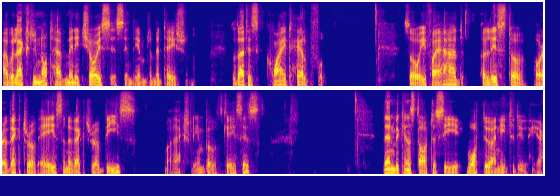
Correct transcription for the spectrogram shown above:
I will actually not have many choices in the implementation. So that is quite helpful. So if I add a list of or a vector of A's and a vector of B's, well, actually in both cases, then we can start to see what do I need to do here?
